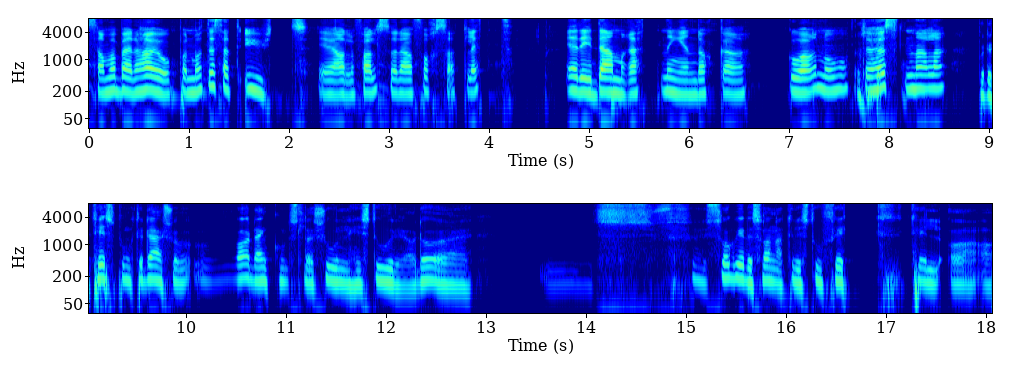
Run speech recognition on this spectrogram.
samarbeidet har jo på en måte sett ut, i alle fall, så det har fortsatt litt. Er det i den retningen dere går nå til høsten, eller? på det tidspunktet der så var den konstellasjonen historie, og da uh, så vi det sånn at vi sto fritt til å, å,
